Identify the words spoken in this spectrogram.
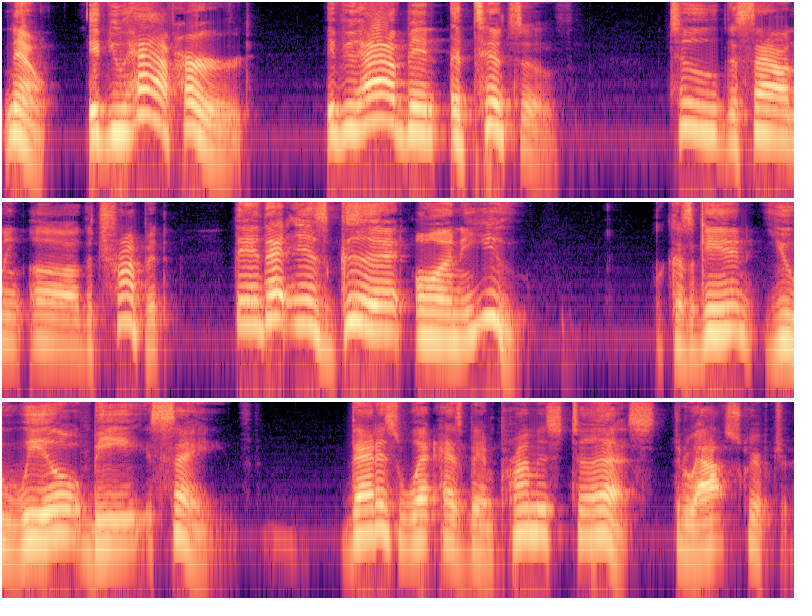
Now, if you have heard, if you have been attentive to the sounding of the trumpet, then that is good on you. Because again, you will be saved. That is what has been promised to us throughout scripture.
